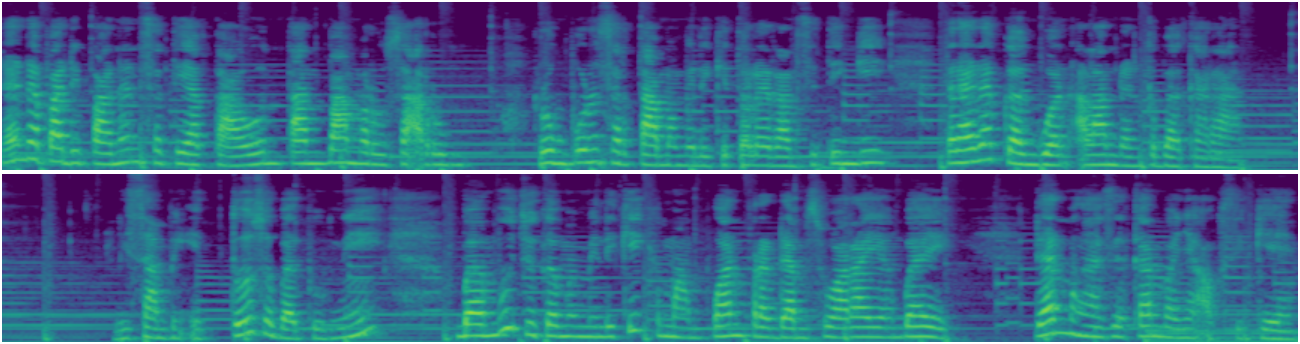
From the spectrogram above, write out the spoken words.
dan dapat dipanen setiap tahun tanpa merusak rumpun serta memiliki toleransi tinggi terhadap gangguan alam dan kebakaran. Di samping itu, sobat bumi, bambu juga memiliki kemampuan peredam suara yang baik dan menghasilkan banyak oksigen,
